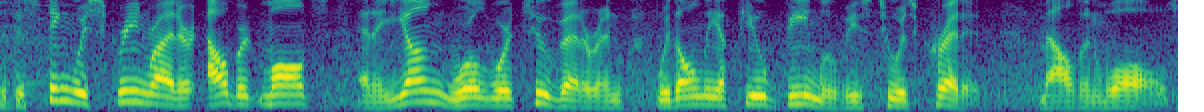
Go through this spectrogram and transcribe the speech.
the distinguished screenwriter Albert Maltz and a young World War II veteran with only a few B movies to his credit, Malvin Wald.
